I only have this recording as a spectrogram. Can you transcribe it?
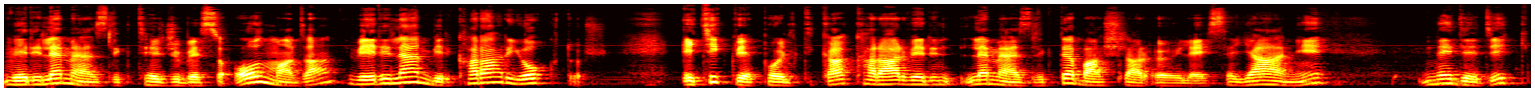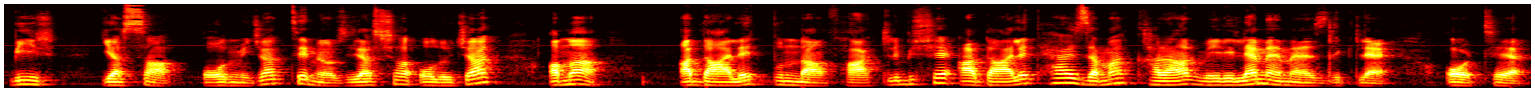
verilemezlik tecrübesi olmadan verilen bir karar yoktur. Etik ve politika karar verilemezlikte başlar öyleyse. Yani ne dedik? Bir yasa olmayacak demiyoruz. Yasa olacak ama adalet bundan farklı bir şey. Adalet her zaman karar verilememezlikle ortaya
